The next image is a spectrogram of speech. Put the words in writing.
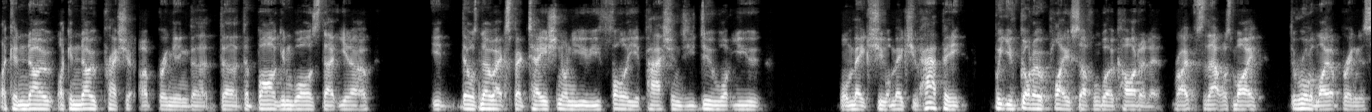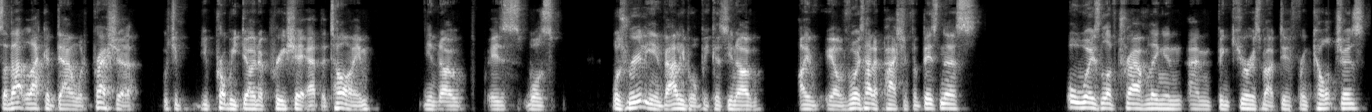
like a no like a no pressure upbringing. The the the bargain was that you know it, there was no expectation on you. You follow your passions. You do what you what makes you what makes you happy, but you've got to apply yourself and work hard at it, right? So that was my the rule of my upbringing. So that lack of downward pressure, which you, you probably don't appreciate at the time, you know, is was was really invaluable because you know I you know, I've always had a passion for business, always loved traveling and and been curious about different cultures.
